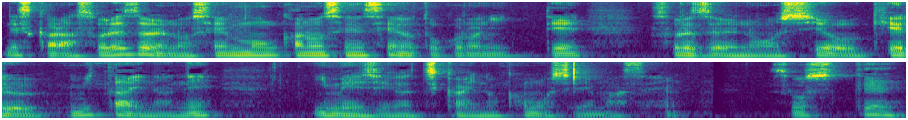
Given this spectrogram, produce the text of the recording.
ですからそれぞれの専門家の先生のところに行ってそれぞれの教えを受けるみたいなねイメージが近いのかもしれません。そして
